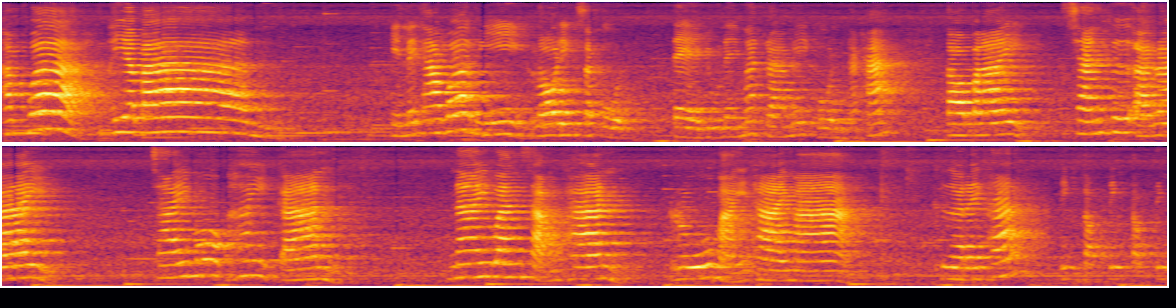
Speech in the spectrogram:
คำว่า พยาบาล เห็นไหมคะว่ามีลอลิงสะกดแต่อยู่ในมาตราไม่กลนะคะ ต่อไป ฉันคืออะไร ใช้มอบให้กัน ในวันสำคัญ รู้ไหมทายมา คืออะไรคะ ติ๊กตอกติ๊กตอกติ๊ก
